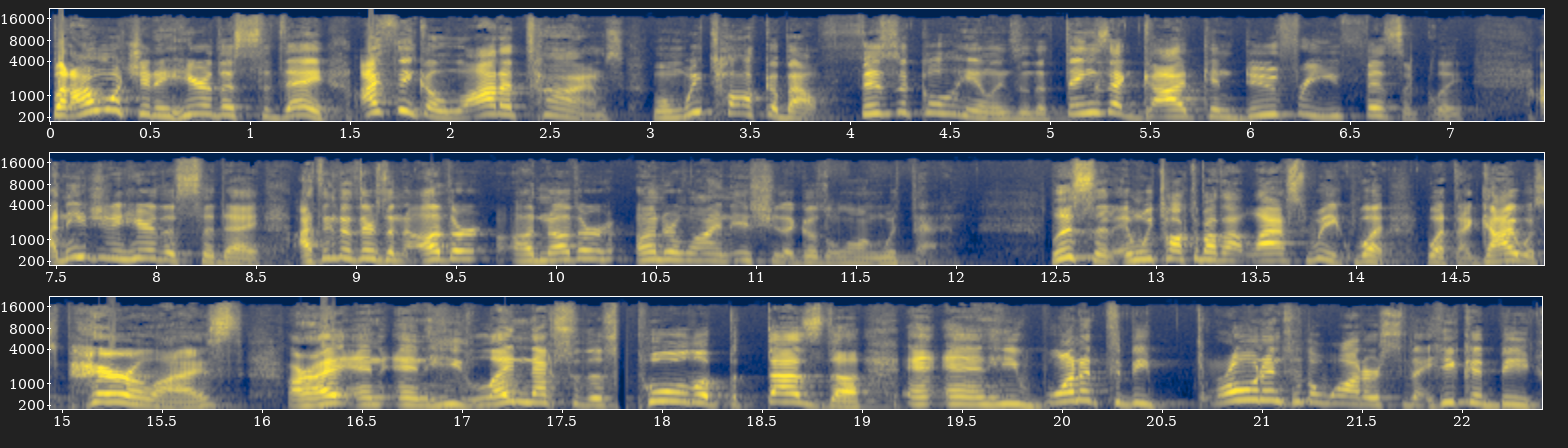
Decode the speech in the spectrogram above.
But I want you to hear this today. I think a lot of times when we talk about physical healings and the things that God can do for you physically, I need you to hear this today. I think that there's an other, another underlying issue that goes along with that. Listen, and we talked about that last week. What, what that guy was paralyzed, all right, and, and he lay next to this pool of Bethesda, and, and he wanted to be thrown into the water so that he could be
